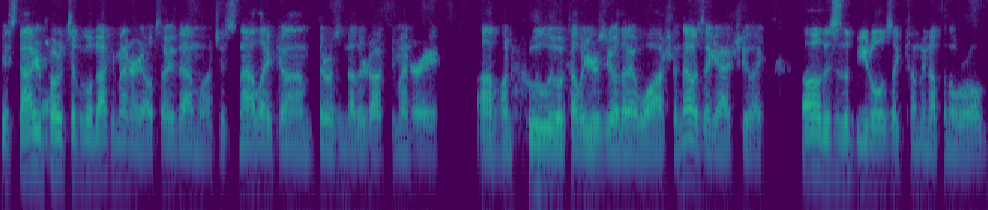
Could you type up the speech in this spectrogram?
It's not your Yeah. prototypical documentary. I'll tell you that much. It's not like um there was another documentary um on Hulu a couple years ago that I watched, and that was like actually like, oh, this is the Beatles like coming up in the world,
